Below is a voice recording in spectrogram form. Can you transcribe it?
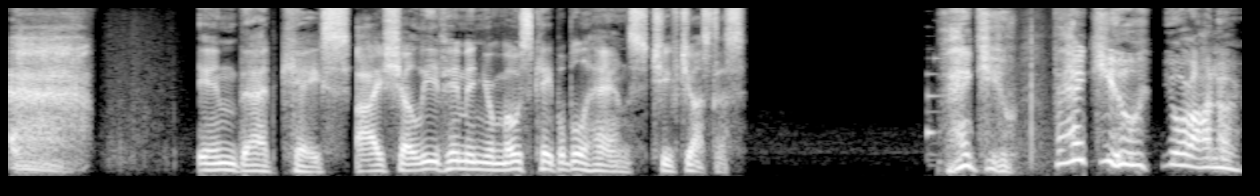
In that case, I shall leave him in your most capable hands, Chief Justice. Thank you. Thank you, Your Honor.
